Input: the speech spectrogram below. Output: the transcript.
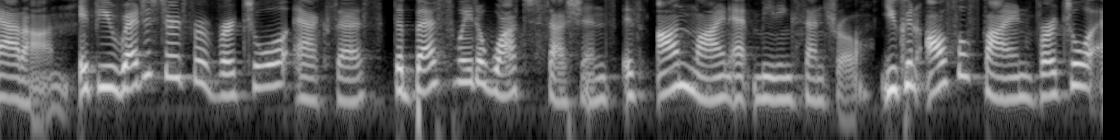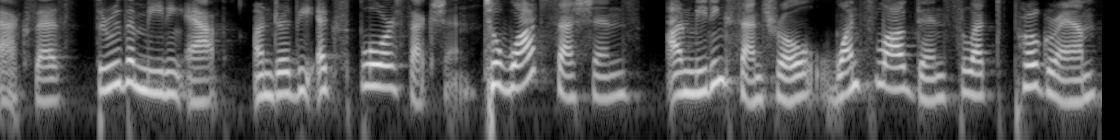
add-on. If you registered for virtual access, the best way to watch sessions is online at Meeting Central. You can also find virtual access through the Meeting app under the Explore section. To watch sessions on Meeting Central, once logged in, select Program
